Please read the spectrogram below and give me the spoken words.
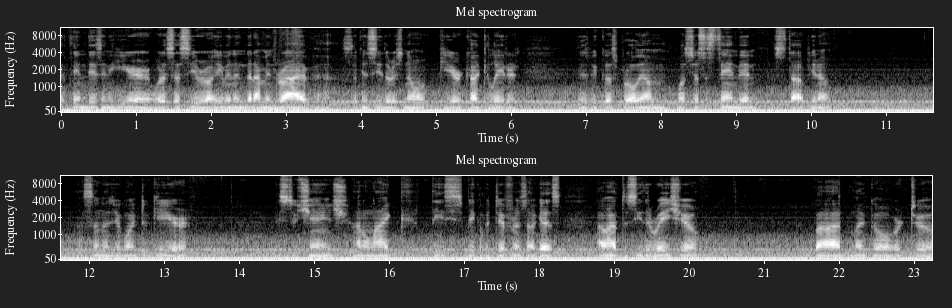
I think this in here what it says zero even in that I'm in drive uh, so you can see there is no gear calculated is because probably I'm was just a stand-in stop you know soon as you're going to gear is to change. I don't like this big of a difference I guess. I'll have to see the ratio but let's go over to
